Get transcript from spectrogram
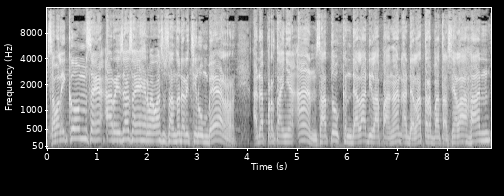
Assalamualaikum, saya Areza, saya Hermawan Susanto dari Cilumber. Ada pertanyaan, satu kendala di lapangan adalah terbatasnya lahan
